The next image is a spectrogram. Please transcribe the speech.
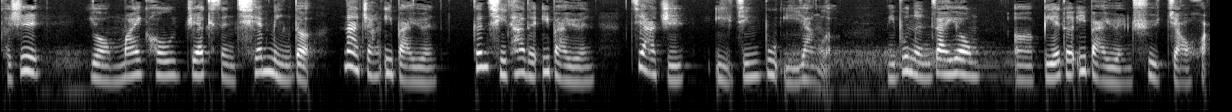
可是有 Michael Jackson 签名的那张一百元，跟其他的一百元价值已经不一样了。你不能再用呃别的一百元去交换。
